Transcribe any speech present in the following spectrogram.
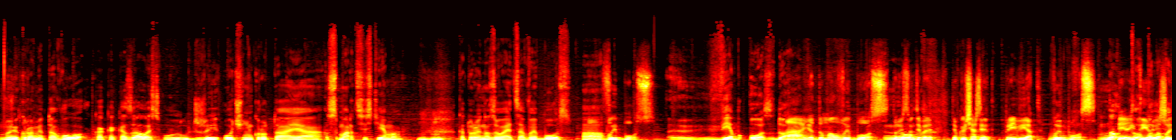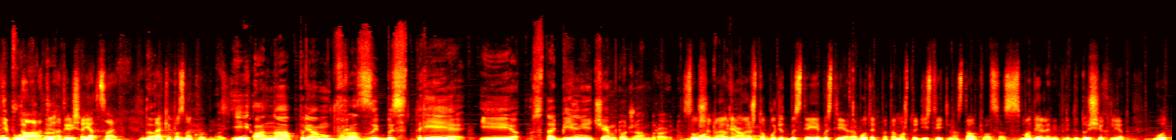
Ну и что- кроме того, как оказалось, у LG очень крутая смарт-система, Мгм. которая называется WebOS. А, вы Э, WebOS, да. А, я думал, вы босс. То Ну- есть он тебе, ты включаешь и говорит, привет, вы босс. Ну, И то ты было говоришь, бы неплохо, Да, да. Ты, а ты говоришь, а я царь. Да. Так и познакомились. И она прям в разы быстрее и стабильнее, чем тот же Android. Слушай, Вот ну я прям. думаю, что будет быстрее и быстрее работать, потому что действительно сталкивался с моделями предыдущих лет. Вот,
